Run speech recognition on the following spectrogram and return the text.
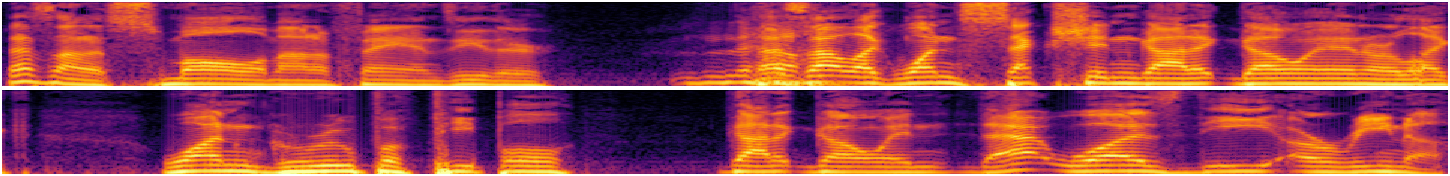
That's not a small amount of fans either. That's not like one section got it going or like one group of people got it going. That was the arena.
